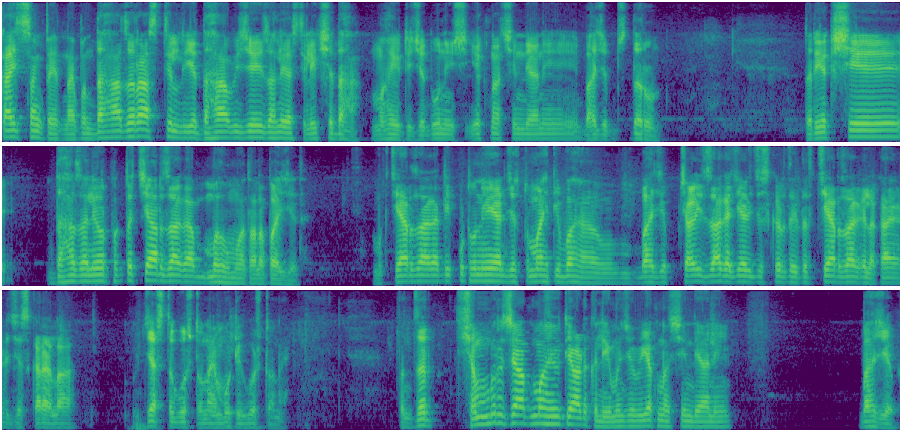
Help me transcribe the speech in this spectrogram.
काहीच सांगता येत नाही पण दहा जर असतील हे दहा विजयी झाले असतील एकशे दहा महायुतीचे दोन्ही एकनाथ शिंदे आणि भाजप धरून. तर एकशे दहा झाल्यावर फक्त चार जागा बहुमताला पाहिजेत. मग चार जागा ती कुठूनही ॲडजस्ट माहिती भा भाजप चाळीस जागाची ॲडजस्ट करते तर चार जागेला काय ॲडजस्ट करायला जास्त गोष्ट नाही मोठी गोष्ट नाही. पण जर शंभरच्या आत महायुती अडकली म्हणजे एकनाथ शिंदे आणि भाजप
